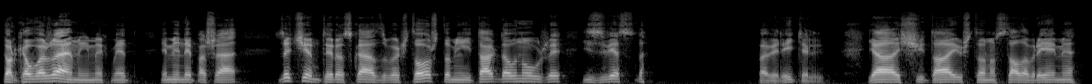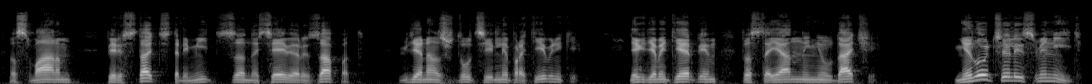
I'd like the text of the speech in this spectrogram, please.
Только, уважаемый Мехмед Эмине-Паша, зачем ты рассказываешь то, что мне и так давно уже известно? — Повелитель, я считаю, что настало время османам перестать стремиться на север и запад, где нас ждут сильные противники и где мы терпим постоянные неудачи. Не лучше ли сменить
